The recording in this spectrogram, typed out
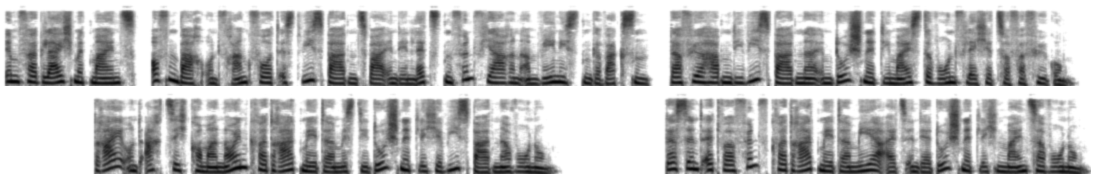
Im Vergleich mit Mainz, Offenbach und Frankfurt ist Wiesbaden zwar in den letzten fünf Jahren am wenigsten gewachsen, dafür haben die Wiesbadener im Durchschnitt die meiste Wohnfläche zur Verfügung. 83,9 Quadratmeter misst die durchschnittliche Wiesbadener Wohnung. Das sind etwa 5 Quadratmeter mehr als in der durchschnittlichen Mainzer Wohnung.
